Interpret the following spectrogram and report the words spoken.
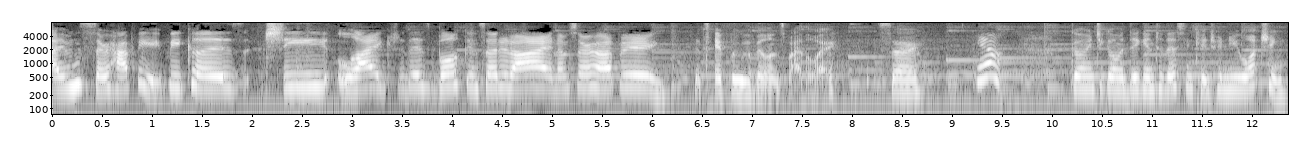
I'm so happy because she liked this book and so did I and I'm so happy. It's If We Were Villains by the way. So yeah, going to go and dig into this and continue watching.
